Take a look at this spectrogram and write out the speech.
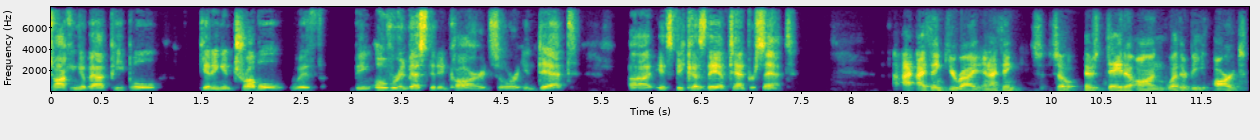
talking about people getting in trouble with being overinvested in cards or in debt, uh, it's because they have 10%. I, I think you're right. And I think so. There's data on whether it be art,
